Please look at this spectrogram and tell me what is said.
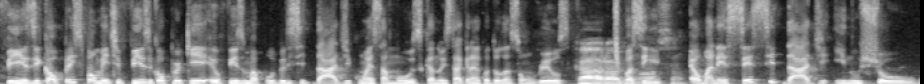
physical, principalmente physical, porque eu fiz uma publicidade com essa música no Instagram quando lançou um Reels. Caralho, Tipo assim, nossa. É uma necessidade ir no show,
